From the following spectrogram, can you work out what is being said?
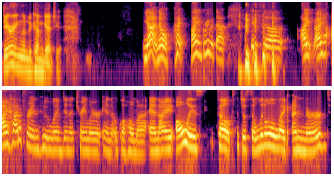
daring them to come get you. Yeah, no, I, I agree with that. It's uh I, I I had a friend who lived in a trailer in Oklahoma and I always felt just a little like unnerved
